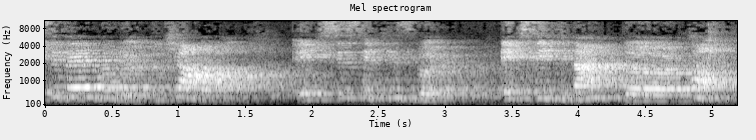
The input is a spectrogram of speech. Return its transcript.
Eksi b bölü 2a'dan eksi 8 bölü. Eksi 2'den 4 tamam.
